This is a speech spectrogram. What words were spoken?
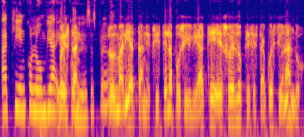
aquí en Colombia y Pues recogido tan, esas pruebas? Luz María, tan existe la posibilidad que eso es lo que se está cuestionando.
